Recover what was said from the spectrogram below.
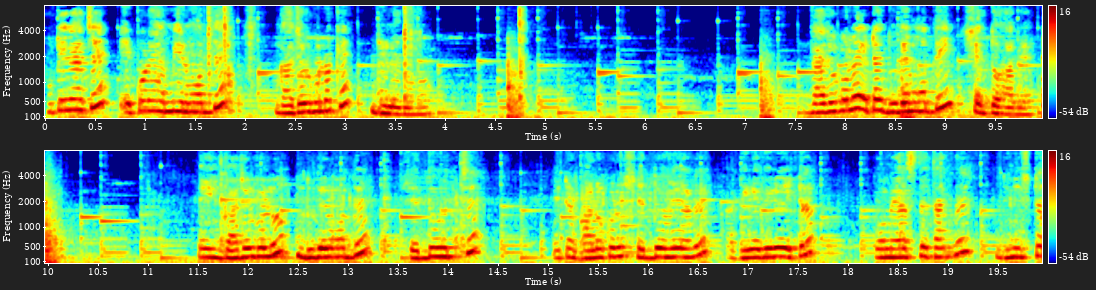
ফুটে গেছে, এরপরে আমি এর মধ্যে গাজরগুলোকে ঢেলে দেবো। গাজরগুলো এটা দুধের মধ্যেই সেদ্ধ হবে। এই গাজরগুলো দুধের মধ্যে সেদ্ধ হচ্ছে। এটা ভালো করে সেদ্ধ হয়ে যাবে আর ধীরে ধীরে এটা কমে আসতে থাকবে। জিনিসটা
